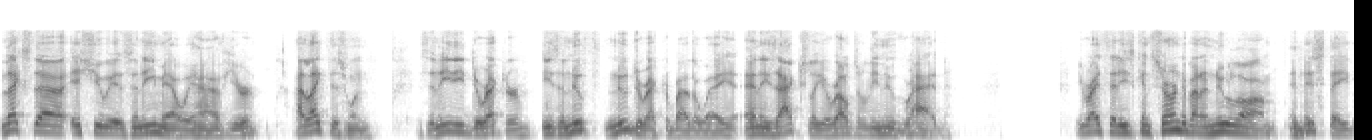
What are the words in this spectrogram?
Next uh, issue is an email we have here. I like this one. It's an ED director. He's a new new director, by the way, and he's actually a relatively new grad. He writes that he's concerned about a new law in his state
